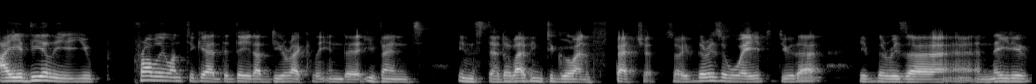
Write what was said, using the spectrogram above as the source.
Ideally, you probably want to get the data directly in the event instead of having to go and fetch it. So if there is a way to do that, if there is a, a native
